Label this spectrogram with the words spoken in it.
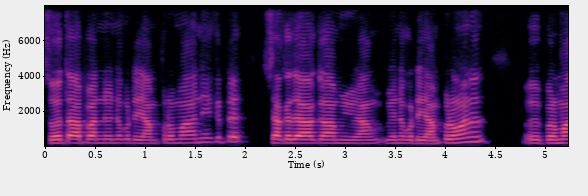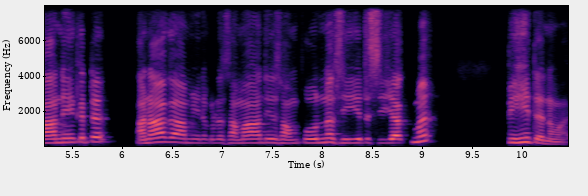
සෝතාපන්න වෙනකොට යම් ප්‍රමාණයකට සකදාගාමි වෙනකොට යම් ප්‍රමාණ ප්‍රමාණයකට අනාගාමීනකොට සමාධිය සම්පූර්ණ සීයට සියක්ම පිහිටනවා.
